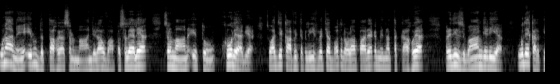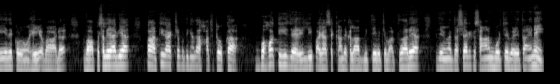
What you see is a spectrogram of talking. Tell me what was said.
ਉਹਨਾਂ ਨੇ ਇਹਨੂੰ ਦਿੱਤਾ ਹੋਇਆ ਸਨਮਾਨ ਜਿਹੜਾ ਉਹ ਵਾਪਸ ਲੈ ਲਿਆ। ਸਨਮਾਨ ਇਹ ਤੋਂ ਖੋਹ ਲਿਆ ਗਿਆ। ਸੋ ਅੱਜ ਇਹ ਕਾਫੀ ਤਕਲੀਫ ਵਿੱਚ ਆ, ਬਹੁਤ ਰੌਲਾ ਪਾ ਰਿਹਾ ਕਿ ਮੇਰੇ ਨਾਲ ਧੱਕਾ ਹੋਇਆ, ਪਰ ਇਹਦੀ ਜ਼ੁਬਾਨ ਜਿਹੜੀ ਆ ਉਹਦੇ ਕਰਕੇ ਇਹਦੇ ਕੋਲੋਂ ਇਹ ਅਵਾਰਡ ਵਾਪਸ ਲਿਆ ਗਿਆ। ਭਾਰਤੀ ਰਾਸ਼ਟਰਪਤੀਆਂ ਦਾ ਹੱਥ ਟੋਕਾ ਬਹੁਤ ਹੀ ਜ਼ਹਿਰੀਲੀ ਭਾਸ਼ਾ ਸਿੱਖਾਂ ਦੇ ਖਿਲਾਫ ਬੀਤੇ ਵਿੱਚ ਵਰਤਦਾ ਰਿਹਾ। ਜਿਵੇਂ ਮੈਂ ਦੱਸਿਆ ਕਿ ਕਿਸਾਨ ਮੋਰਚੇ ਵੇਲੇ ਤਾਂ ਇਹਨੇ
